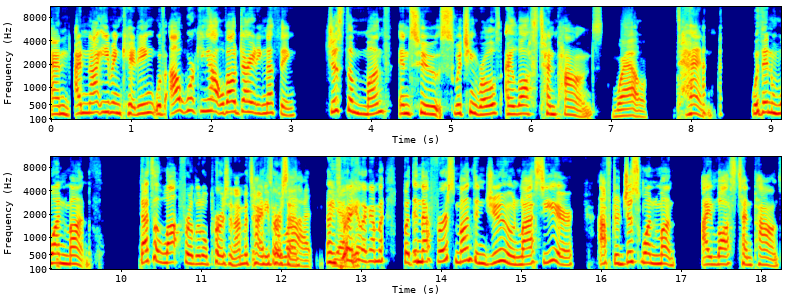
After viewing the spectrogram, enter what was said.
And I'm not even kidding. Without working out, without dieting, nothing. Just a month into switching roles, I lost 10 pounds. Wow. 10 within one month. That's a lot for a little person. I'm a tiny That's person. A yeah. right? Like I'm a, but in that first month in June last year, after just one month, I lost 10 pounds.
